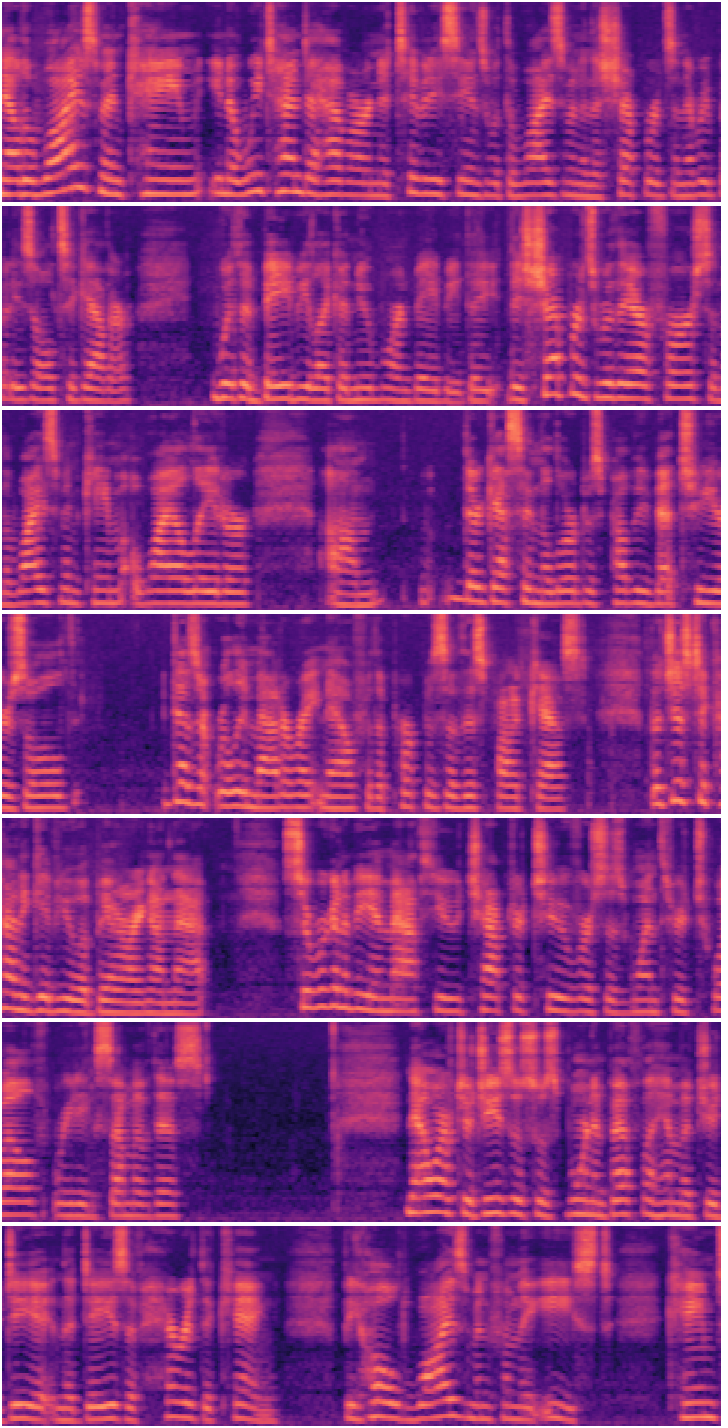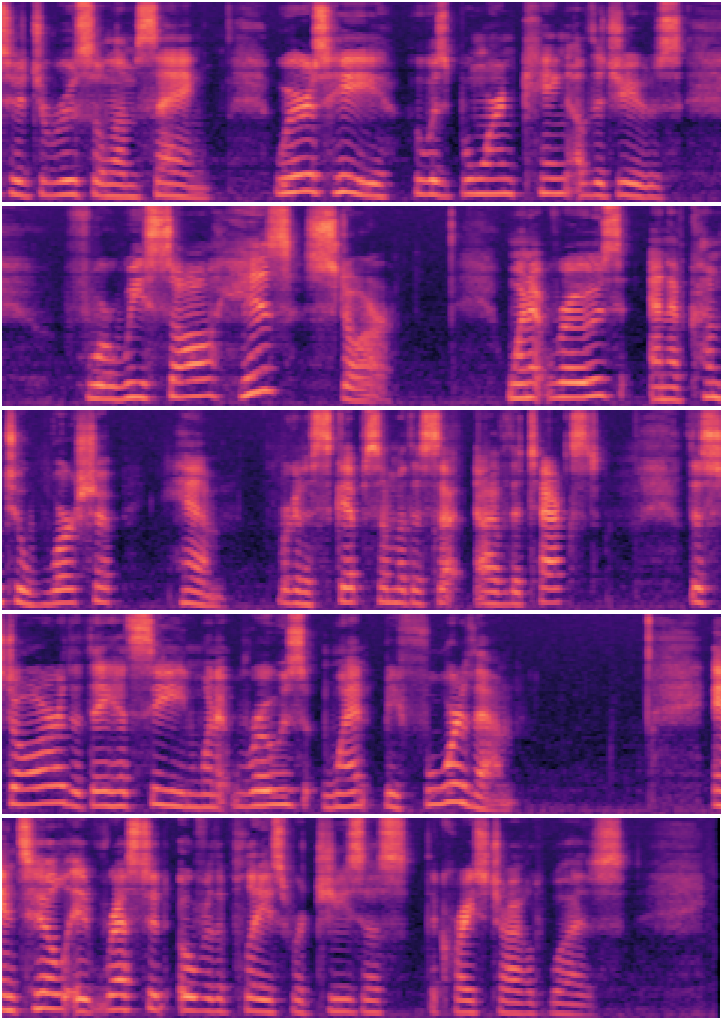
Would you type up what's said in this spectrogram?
Now, the wise men came, you know, we tend to have our nativity scenes with the wise men and the shepherds, and everybody's all together with a baby, like a newborn baby. The, the shepherds were there first, and the wise men came a while later. Um, they're guessing the Lord was probably about two years old. It doesn't really matter right now for the purpose of this podcast, but just to kind of give you a bearing on that. So, we're going to be in Matthew chapter 2, verses 1 through 12, reading some of this. Now, after Jesus was born in Bethlehem of Judea in the days of Herod the king, behold, wise men from the east came to Jerusalem, saying, Where is he who was born king of the Jews? For we saw his star when it rose and have come to worship him. We're going to skip some of the, set, of the text. The star that they had seen when it rose went before them until it rested over the place where Jesus, the Christ child, was.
